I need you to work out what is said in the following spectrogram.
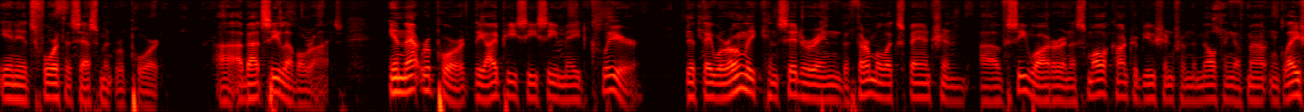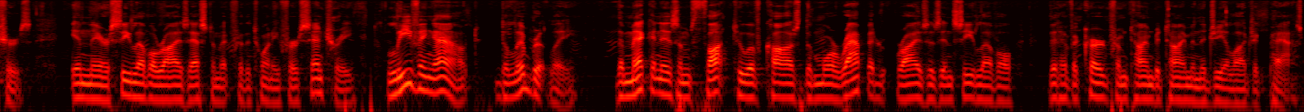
in its fourth assessment report uh, about sea level rise. In that report, the IPCC made clear that they were only considering the thermal expansion of seawater and a small contribution from the melting of mountain glaciers in their sea level rise estimate for the 21st century, leaving out deliberately the mechanisms thought to have caused the more rapid rises in sea level that have occurred from time to time in the geologic past.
